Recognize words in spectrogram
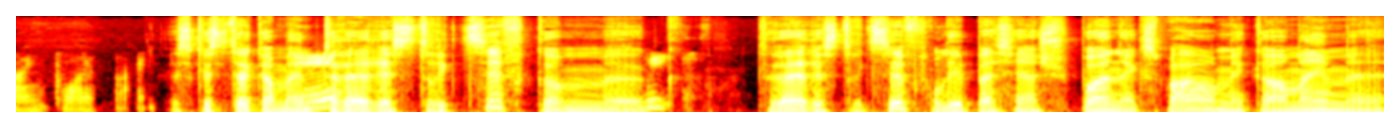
5,5. Est-ce que c'était quand même très restrictif comme euh, très restrictif pour les patients? Je ne suis pas un expert, mais quand même, euh,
